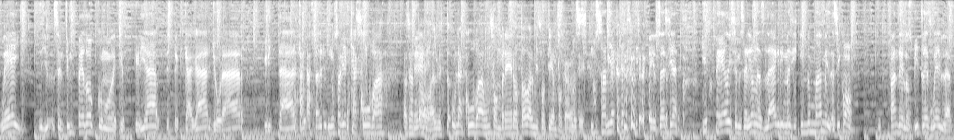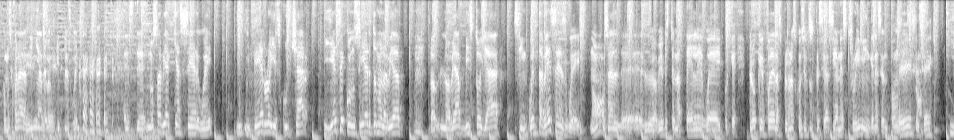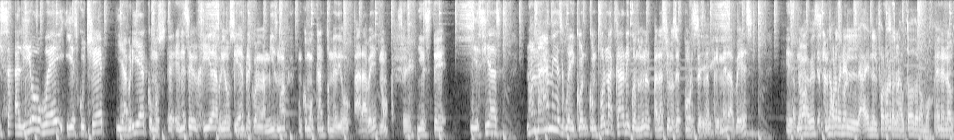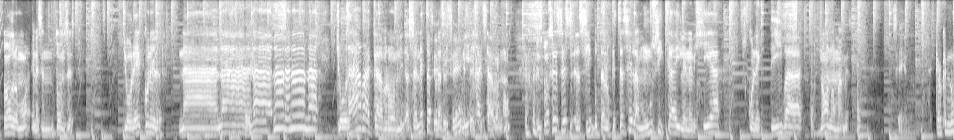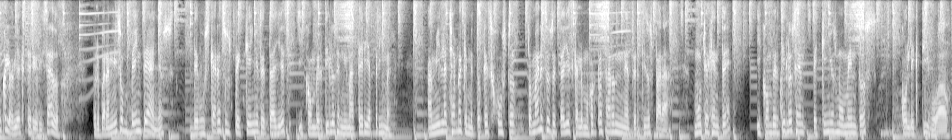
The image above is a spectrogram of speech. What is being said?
Güey, yo sentí un pedo como de que quería este, cagar, llorar, gritar. Yo, o sea, no sabía qué hacer. cuba, o sea, Eh. todo, una cuba, un sombrero, todo al mismo tiempo, cabrón. No, sí. no sabía qué hacer. O sea, decía, qué pedo. Y se me salieron las lágrimas. Y no mames, así como fan de los Beatles, güey, la- como si fuera Sí, niña sí, de los. Beatles, güey. Este, no sabía qué hacer, güey. Y, y verlo y escuchar. Y ese concierto me lo había, lo, lo había visto ya 50 veces, güey, ¿no? O sea, eh, lo había visto en la tele, güey, porque creo que fue de los primeros conciertos que se hacían streaming en ese Sí, entonces. sí, ¿no? sí. Y salió, güey, y escuché y abría como eh, en ese gira abrió siempre con la misma, un como canto medio árabe, ¿no? Sí. Y este, y decías, no mames, güey, con, con Paul McCartney cuando vino al Palacio de los Deportes Sí. la primera vez. Eh, La primera vez, no, fue en el, en el Foro Sol, autódromo. en el autódromo en ese entonces. Lloré con el na, na, Sí. na, na, na, na, na. Lloraba, cabrón. O sea, neta, Sí, pero sí, así sí, vieja, cabrón, ¿no? Entonces es así, puta, lo que te hace la música y la energía pues, colectiva. No, no mames. Sí, no. creo que nunca lo había exteriorizado, pero para mí son 20 años de buscar esos pequeños detalles y convertirlos en mi materia prima. A mí la chamba que me toca es justo tomar esos detalles que a lo mejor pasaron inadvertidos para mucha gente y convertirlos en pequeños momentos colectivos. Wow.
